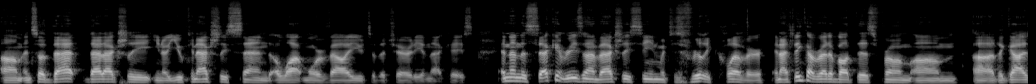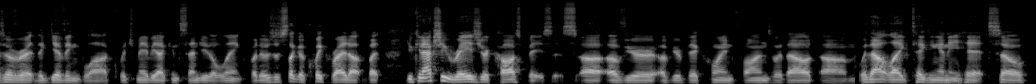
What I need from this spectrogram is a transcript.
Um, and so that that actually, you know, you can actually send a lot more value to the charity in that case. And then the second reason I've actually seen, which is really clever, and I think I read about this from um, uh, the guys over at the Giving Block, which maybe I can send you the link, but it was just like a quick write up. But you can actually raise your cost basis uh, of your of your Bitcoin funds without um, without like taking any hit. So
